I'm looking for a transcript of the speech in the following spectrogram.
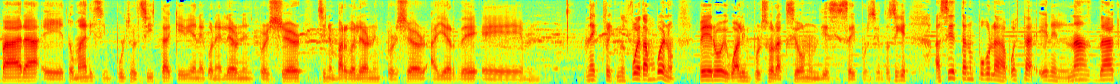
para eh, tomar ese impulso alcista que viene con el earnings per share. Sin embargo, el earnings per share ayer de... Eh, Netflix no fue tan bueno, pero igual impulsó la acción un 16%. Así que así están un poco las apuestas en el Nasdaq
